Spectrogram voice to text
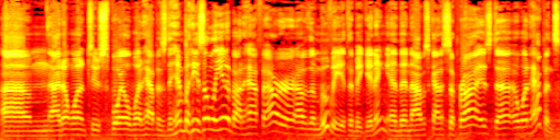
um, i don't want to spoil what happens to him but he's only in about half hour of the movie at the beginning and then i was kind of surprised at what happens.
